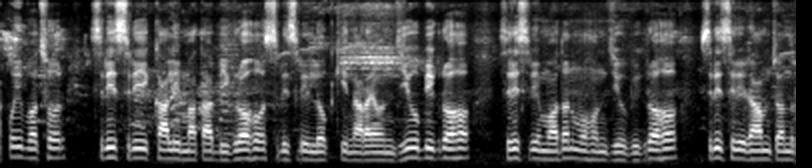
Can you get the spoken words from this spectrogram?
একই বছর শ্রী শ্রী কালী মাতা বিগ্রহ, শ্রী শ্রী লক্ষ্মী নারায়ণ জিউ বিগ্রহ, শ্রী শ্রী মদন মোহন জিউ বিগ্রহ, শ্রী শ্রী রামচন্দ্র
